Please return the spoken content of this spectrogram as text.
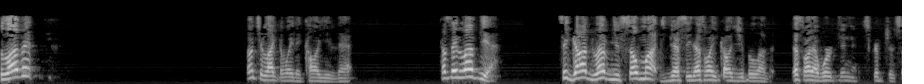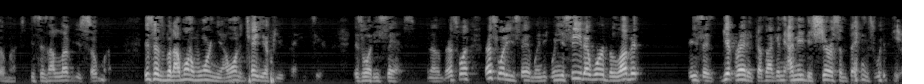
Beloved, Don't you like the way they call you that? Because they love you. See, God loved you so much, Jesse. That's why He calls you beloved. That's why that word's in the scripture so much. He says, I love you so much. He says, but I want to warn you. I want to tell you a few things here, is what He says. You know, that's what, that's what He said. When, when you see that word beloved, He says, get ready because I can, I need to share some things with you,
